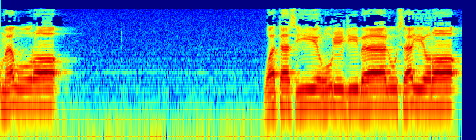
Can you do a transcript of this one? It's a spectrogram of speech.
مَوْرًا وَتَسِيرُ الْجِبَالُ سَيْرًا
